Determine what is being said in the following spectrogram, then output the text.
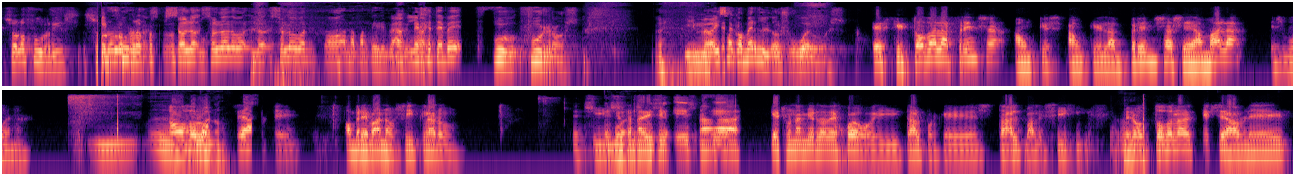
Solo furries. Y Solo los- furros. Solo, solo, lo- lo- solo van, a participar LGTB fu- furros. Y me vais a comer los huevos. Es que toda la prensa, aunque, aunque la prensa sea mala, es buena. Mm, Todo bueno, lo que se. Hombre, vano, sí, claro. Es, Y es es- que es una mierda de juego y tal, porque es tal, vale, sí. Claro. Pero todo lo que se hable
